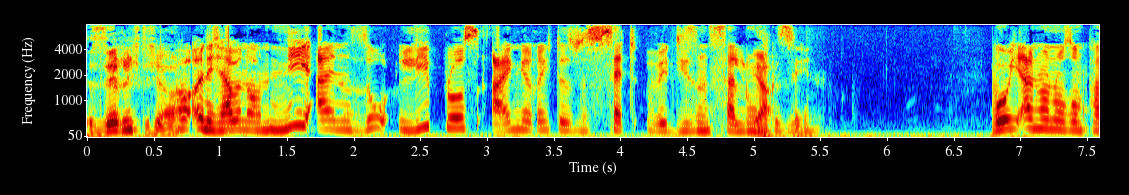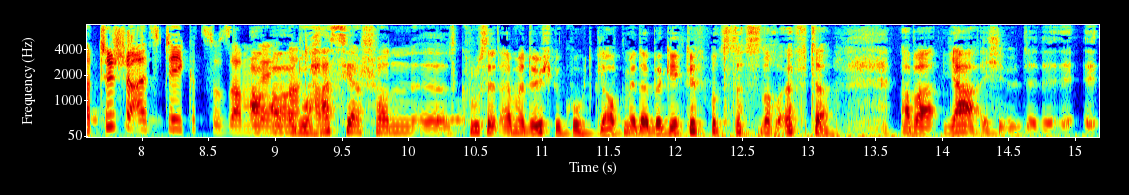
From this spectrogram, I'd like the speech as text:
Sehr richtig, ja. Oh, und ich habe noch nie ein so lieblos eingerichtetes Set wie diesen Saloon Ja. gesehen. Wo ich einfach nur so ein paar Tische als Theke Aber, zusammengehämmert aber du hast ja schon äh, Crusade einmal durchgeguckt. Glaub mir, da begegnet uns das noch öfter. Aber ja, ich, äh,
